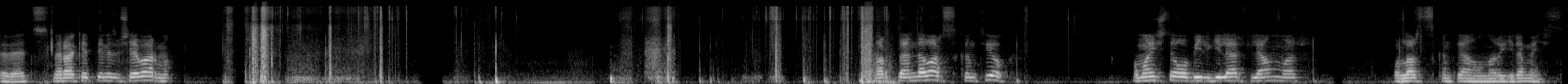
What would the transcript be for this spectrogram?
Evet. Merak ettiğiniz bir şey var mı? Kart bende var sıkıntı yok. Ama işte o bilgiler falan var. Oralar sıkıntı yani onlara giremeyiz.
